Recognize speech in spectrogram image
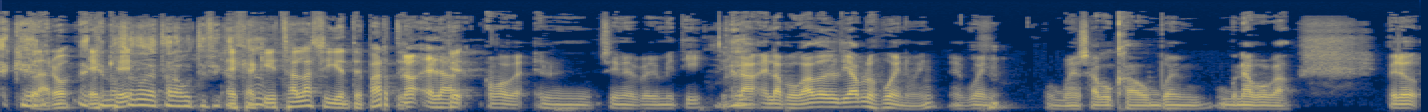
es que, Claro, es que es no que- sé dónde está la justificación. Es que aquí está la siguiente parte. No, el, que- vamos a ver, el- si me permitís. El, el abogado del diablo es bueno, ¿eh? Es bueno. Un buen, se ha buscado un buen, un buen abogado. Pero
